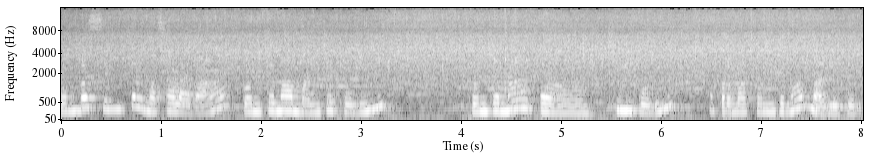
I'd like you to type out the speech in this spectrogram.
ரொம்ப சிம்பிள் மசாலா தான். கொஞ்சமாக மஞ்சள் பொடி கொஞ்சமாக சில்லி பொடி அப்புறமா கொஞ்சமாக மல்லிப்பொடி.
